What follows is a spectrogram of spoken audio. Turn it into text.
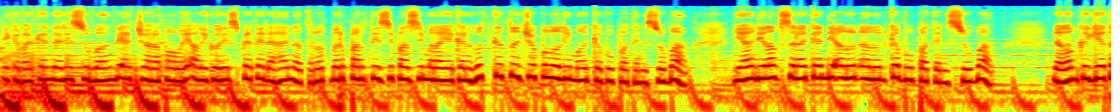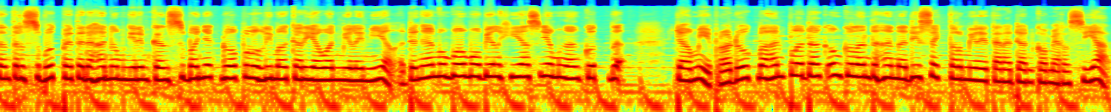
Dikabarkan dari Subang di acara pawai alegoris PT Dahana turut berpartisipasi merayakan HUT ke-75 Kabupaten Subang yang dilaksanakan di alun-alun Kabupaten Subang. Dalam kegiatan tersebut, PT Dahana mengirimkan sebanyak 25 karyawan milenial dengan membawa mobil hias yang mengangkut kami produk bahan peledak unggulan Dahana di sektor militer dan komersial.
